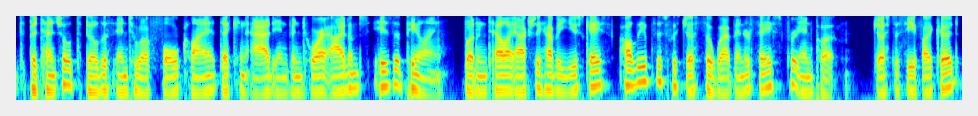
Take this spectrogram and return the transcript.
The potential to build this into a full client that can add inventory items is appealing, but until I actually have a use case, I'll leave this with just the web interface for input. Just to see if I could,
